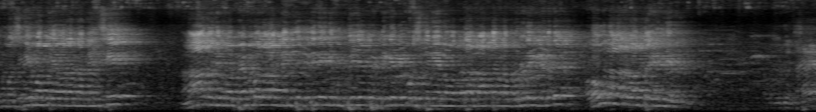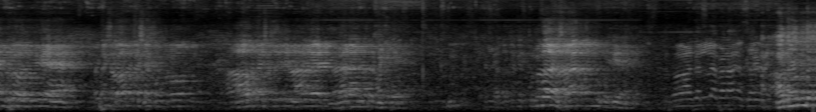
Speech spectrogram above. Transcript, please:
ನಿಮ್ಮ ಶ್ರೀಮತಿಯವರನ್ನ ನಿಲ್ಲಿಸಿ ನಾನು ನಿಮ್ಮ ಬೆಂಬಲ ನಿಂತಿರ್ತೀನಿ, ನಿಮ್ಗೆ ಬಿಜೆಪಿ ಟಿಕೆಟ್ ಕೊಡಿಸ್ತೀನಿ ಅನ್ನುವಂತ ಮಾತನ್ನ ಮುರುಳಿಗೆ ಹೇಳಿದೆ. ಹೌದಾ ಅಂತ ಹೇಳಿ. ಬಿಟ್ಟು. ತುಂಬಾ ಅದೊಂದು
